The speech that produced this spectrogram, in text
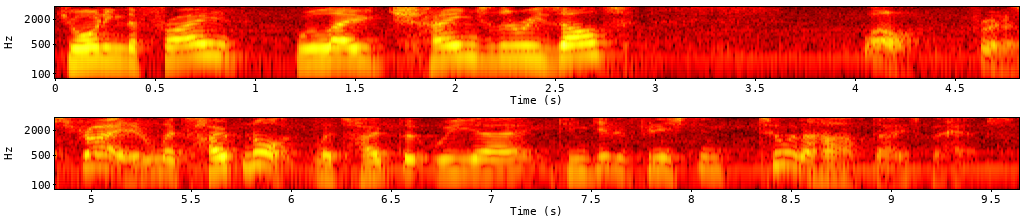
joining the fray. Will they change the result? Well, for an Australian, let's hope not. Let's hope that we uh, can get it finished in two and a half days, perhaps.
